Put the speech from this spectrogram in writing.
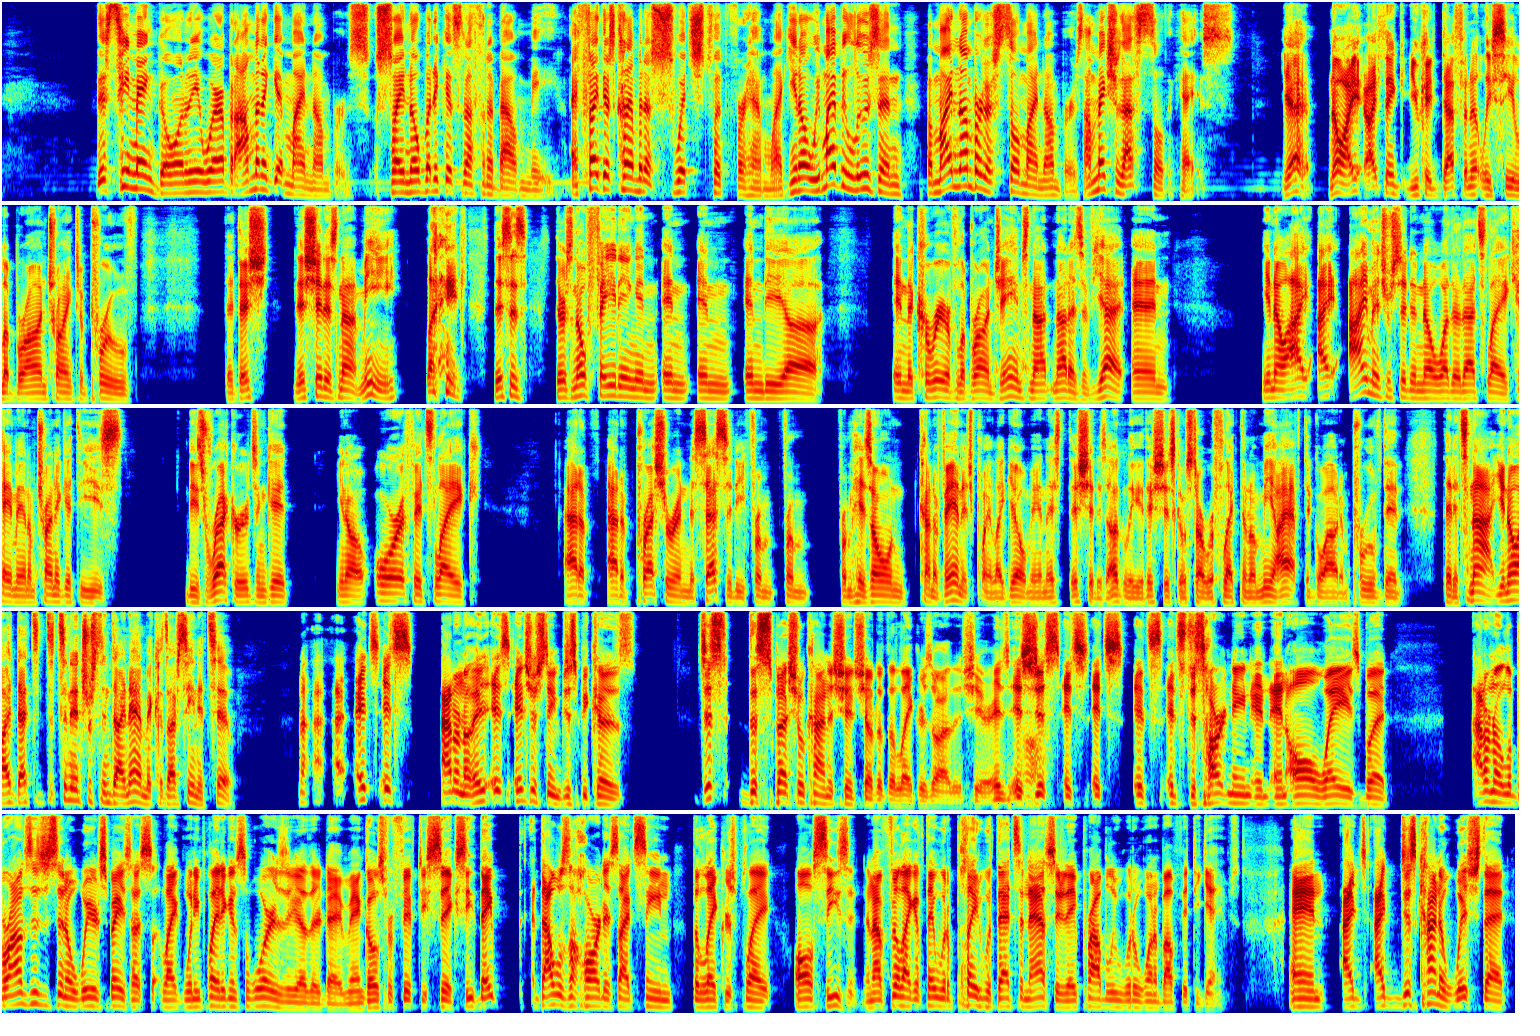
this team ain't going anywhere, but I'm going to get my numbers. So I nobody gets nothing about me. I feel like there's kind of been a switch flip for him. Like, you know, we might be losing, but my numbers are still my numbers. I'll make sure that's still the case. Yeah. No, I, I think you could definitely see LeBron trying to prove – that this this shit is not me. Like this is there's no fading in in in in the uh in the career of LeBron James, not not as of yet. And you know, I I I'm interested to know whether that's like, hey man, I'm trying to get these these records and get, you know, or if it's like out of out of pressure and necessity from from from his own kind of vantage point, like, yo, man, this this shit is ugly. This shit's gonna start reflecting on me. I have to go out and prove that that it's not. You know, I, that's it's an interesting dynamic because I've seen it too. It's it's I don't know. It's interesting just because just the special kind of shit show that the Lakers are this year. It's, it's oh. just it's it's it's it's disheartening in, in all ways, but I don't know. LeBron's just in a weird space. I like when he played against the Warriors the other day. Man, goes for fifty six. They that was the hardest I'd seen the Lakers play all season, and I feel like if they would have played with that tenacity, they probably would have won about fifty games. And I I just kind of wish that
